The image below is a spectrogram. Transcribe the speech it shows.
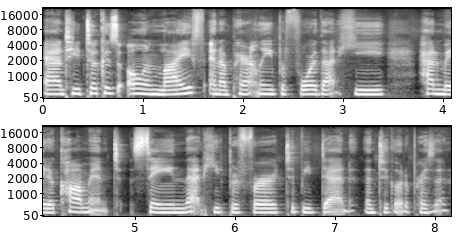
and he took his own life. And apparently, before that, he had made a comment saying that he'd prefer to be dead than to go to prison.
